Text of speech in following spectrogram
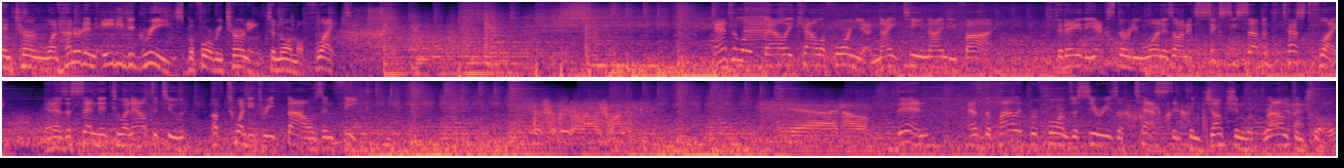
and turn 180 degrees before returning to normal flight. Antelope Valley, California, 1995. Today, the X 31 is on its 67th test flight and has ascended to an altitude of 23,000 feet. This will be the last one. Yeah, I know. Then, as the pilot performs a series of tests in conjunction with ground control,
